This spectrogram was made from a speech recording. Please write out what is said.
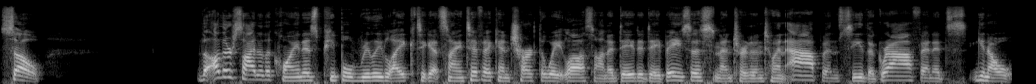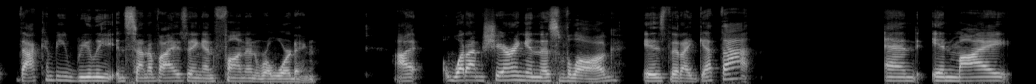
So the other side of the coin is people really like to get scientific and chart the weight loss on a day to day basis and enter it into an app and see the graph. And it's, you know, that can be really incentivizing and fun and rewarding. I, what I'm sharing in this vlog is that I get that. And in my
